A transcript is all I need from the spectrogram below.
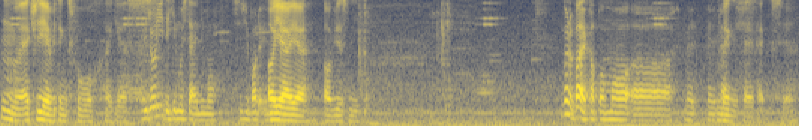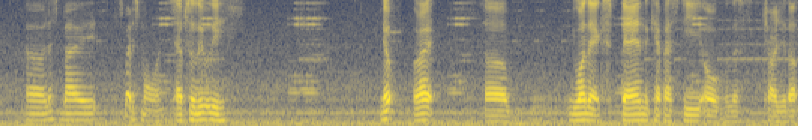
Hmm, actually everything's full, I guess. You don't need the hemostat anymore since you bought it. Oh yeah, yeah, obviously. I'm gonna buy a couple more uh med, med Mega packs. packs, yeah. Uh, let's buy let's buy the small ones. Absolutely. Yep, alright. Uh, you want to expand the capacity? Oh, let's charge it up.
